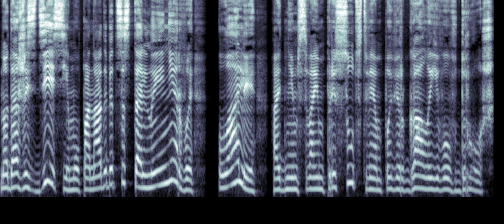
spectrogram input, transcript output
Но даже здесь ему понадобятся стальные нервы, Лали одним своим присутствием повергала его в дрожь.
